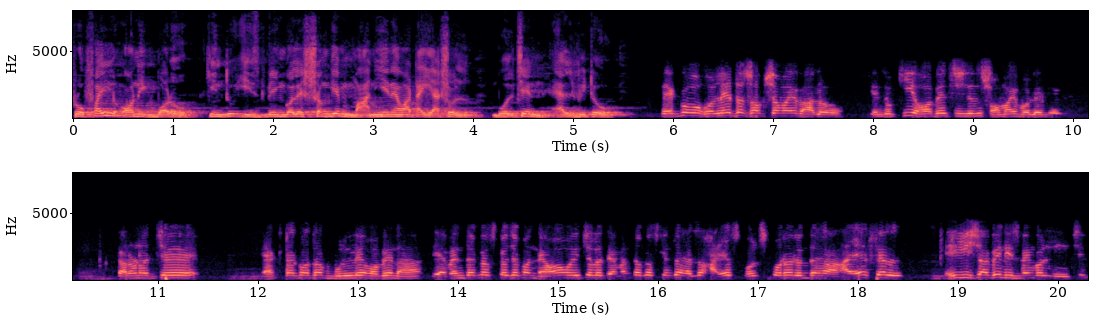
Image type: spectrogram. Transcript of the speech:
প্রোফাইল অনেক বড়, কিন্তু ইস্টবেঙ্গলের সঙ্গে মানিয়ে নেওয়াটাই আসল, বলছেন অ্যালভিটো দেখো, হলে তো সব সময় ভালো, কিন্তু কি হবে সে শুধু সময় বলে দেবে। কারণ হচ্ছে একটা কথা বললে হবে না ড্যামেন্টাকসকে যখন নেওয়া হয়েছিল ড্যামেন্টাকস কিন্তু as a highest goal scorer in the ISL এই হিসাবে ইস্ট বেঙ্গল নিয়েছিল।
